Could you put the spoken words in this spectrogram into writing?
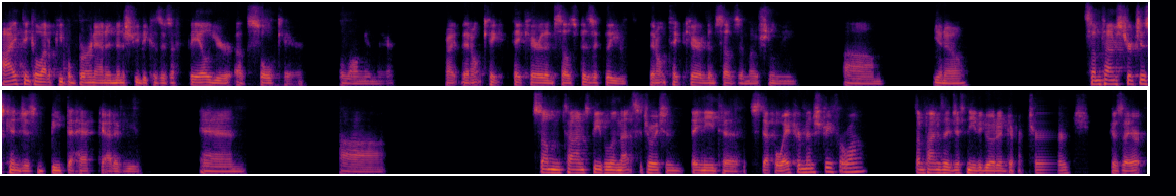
I think a lot of people burn out in ministry because there's a failure of soul care along in there, right? They don't take, take care of themselves physically. They don't take care of themselves emotionally. Um, you know, sometimes churches can just beat the heck out of you and uh, sometimes people in that situation they need to step away from ministry for a while. Sometimes they just need to go to a different church because they're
